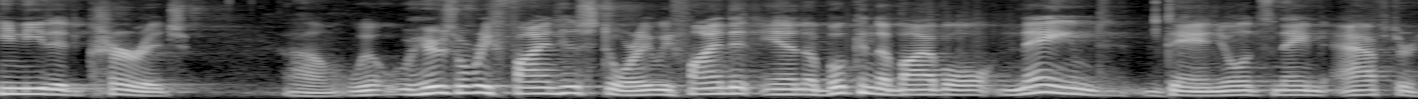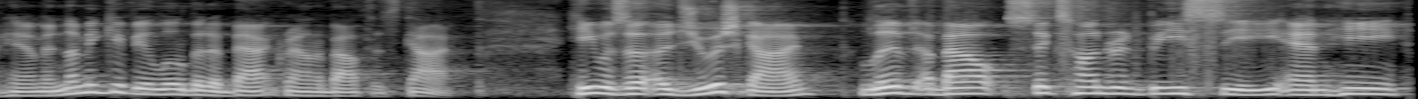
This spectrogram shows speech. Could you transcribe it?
He needed courage. Um, we, here's where we find his story. We find it in a book in the Bible named Daniel. It's named after him. And let me give you a little bit of background about this guy. He was a, a Jewish guy, lived about 600 BC, and he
